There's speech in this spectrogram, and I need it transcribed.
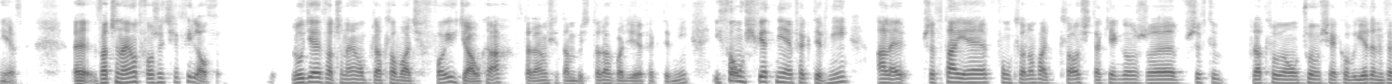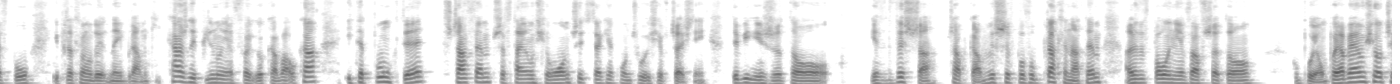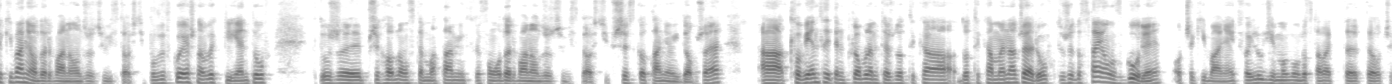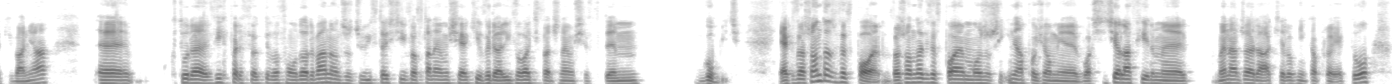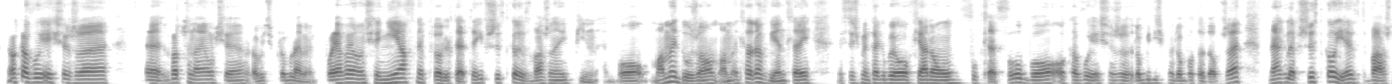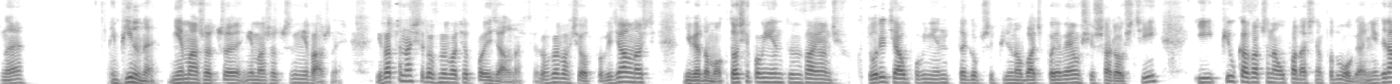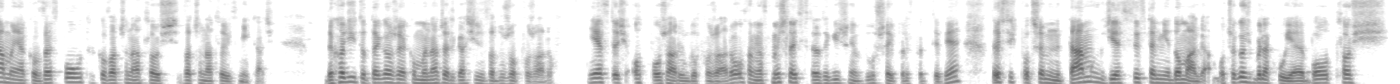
jest. E, zaczynają tworzyć się filofy. Ludzie zaczynają pracować w swoich działkach, starają się tam być coraz bardziej efektywni i są świetnie efektywni, ale przestaje funkcjonować coś takiego, że wszyscy pracują, czują się jako jeden zespół i pracują do jednej bramki. Każdy pilnuje swojego kawałka i te punkty z czasem przestają się łączyć tak, jak łączyły się wcześniej. Ty widzisz, że to jest wyższa czapka, wyższy sposób pracy na tym, ale zespoły nie zawsze to kupują. Pojawiają się oczekiwania oderwane od rzeczywistości. Pozyskujesz nowych klientów, którzy przychodzą z tematami, które są oderwane od rzeczywistości. Wszystko tanio i dobrze, a co więcej, ten problem też dotyka, dotyka menadżerów, którzy dostają z góry oczekiwania i twoi ludzie mogą dostawać te, te oczekiwania, e, które w ich perspektywie są oderwane od rzeczywistości i zastanawiają się, jak je wyrealizować i zaczynają się w tym gubić. Jak zarządzasz zespołem, zarządzać zespołem możesz i na poziomie właściciela firmy, menadżera, kierownika projektu, no okazuje się, że e, zaczynają się robić problemy. Pojawiają się niejasne priorytety i wszystko jest ważne i pilne, bo mamy dużo, mamy coraz więcej, jesteśmy tak jakby ofiarą sukcesu, bo okazuje się, że robiliśmy robotę dobrze, nagle wszystko jest ważne pilne. Nie ma rzeczy, nie ma rzeczy nieważnych. I zaczyna się rozmywać odpowiedzialność. Rozmywa się odpowiedzialność, nie wiadomo, kto się powinien tym zająć, który dział powinien tego przypilnować, pojawiają się szarości i piłka zaczyna upadać na podłogę. Nie gramy jako zespół, tylko zaczyna coś, zaczyna coś znikać. Dochodzi do tego, że jako menadżer gasisz za dużo pożarów. Jesteś od pożaru do pożaru, zamiast myśleć strategicznie w dłuższej perspektywie, to jesteś potrzebny tam, gdzie system nie domaga, bo czegoś brakuje, bo coś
